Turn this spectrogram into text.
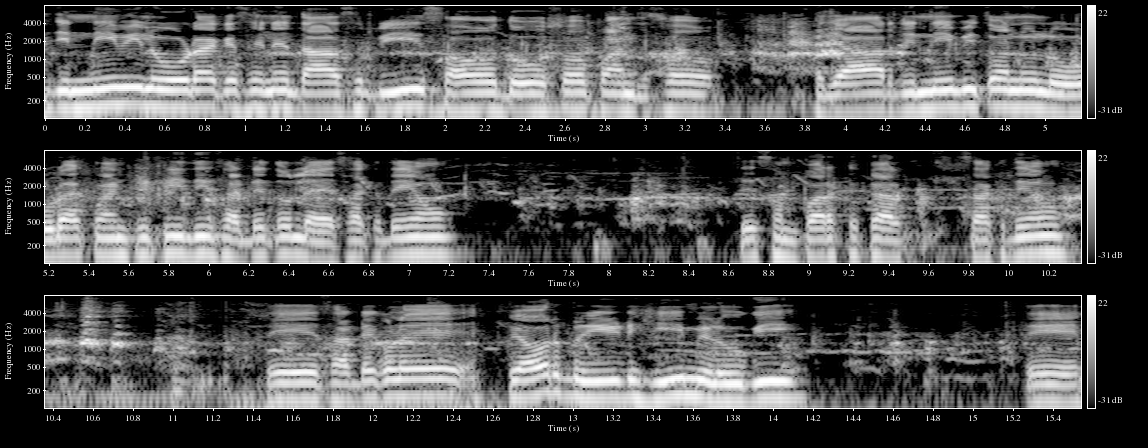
ਜਿੰਨੀ ਵੀ ਲੋੜ ਹੈ ਕਿਸੇ ਨੇ 10 20 100 200 500 1000 ਜਿੰਨੀ ਵੀ ਤੁਹਾਨੂੰ ਲੋੜ ਹੈ ਕੁਆਂਟੀਟੀ ਦੀ ਸਾਡੇ ਤੋਂ ਲੈ ਸਕਦੇ ਹੋ ਤੇ ਸੰਪਰਕ ਕਰ ਸਕਦੇ ਹੋ। ਤੇ ਸਾਡੇ ਕੋਲੇ ਪਿਓਰ ਬਰੀਡ ਹੀ ਮਿਲੂਗੀ ਤੇ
